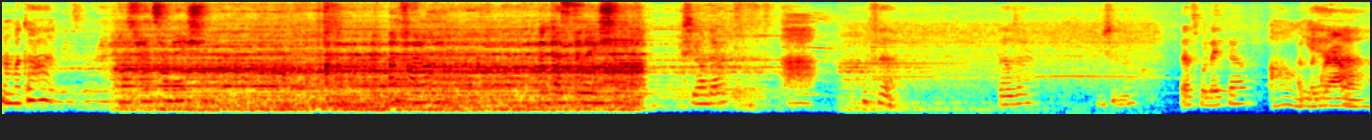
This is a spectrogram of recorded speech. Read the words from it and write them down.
Oh my god. His transformation. The destination. Is she on that? What's that? Was her? Did she know? That's when they fell? Oh On the yeah. ground?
